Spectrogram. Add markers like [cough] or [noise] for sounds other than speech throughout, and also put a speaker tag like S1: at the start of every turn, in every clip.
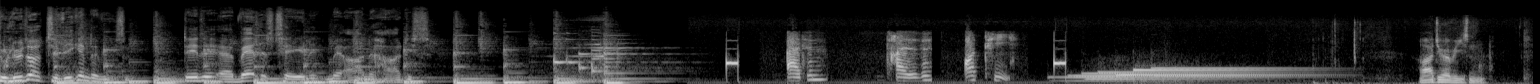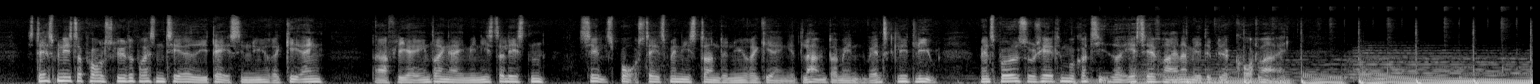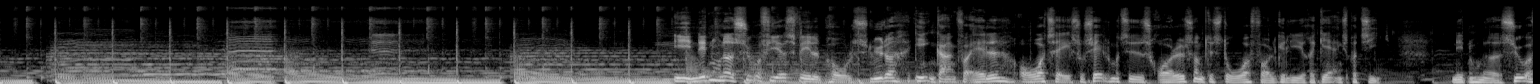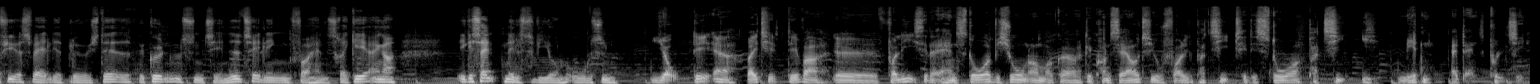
S1: Du lytter til Weekendavisen. Dette er valgets tale med Arne Hardis.
S2: 18, 30 og 10.
S3: Radioavisen. Statsminister Poul Slytter præsenterede i dag sin nye regering. Der er flere ændringer i ministerlisten. Selv spår statsministeren den nye regering et langt og men vanskeligt liv, mens både Socialdemokratiet og SF regner med, at det bliver kortvarigt.
S4: I 1987 ville Poul Slytter en gang for alle overtage Socialdemokratiets rolle som det store folkelige regeringsparti. 1987-valget blev i stedet begyndelsen til nedtællingen for hans regeringer. Ikke sandt, Niels Vium Olsen?
S5: Jo, det er rigtigt. Det var øh, forliset af hans store vision om at gøre det konservative Folkeparti til det store parti i midten af dansk politik.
